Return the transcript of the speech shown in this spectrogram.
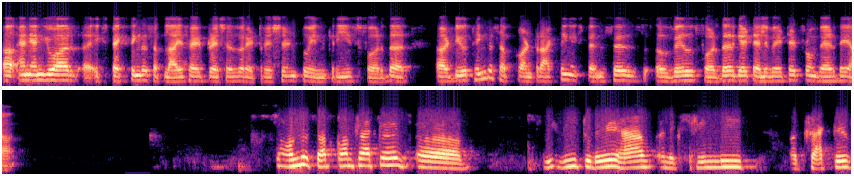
Uh, and you are uh, expecting the supply side pressures or attrition to increase further, uh, do you think the subcontracting expenses will further get elevated from where they are? So on the subcontractors, we today have an extremely attractive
